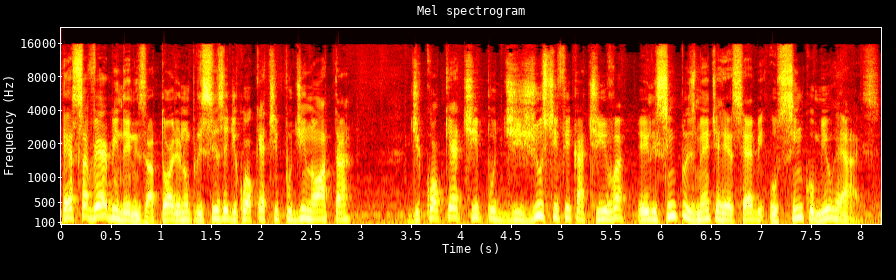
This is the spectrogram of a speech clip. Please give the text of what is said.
Essa verba indenizatória não precisa de qualquer tipo de nota, de qualquer tipo de justificativa, ele simplesmente recebe os 5 mil reais.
